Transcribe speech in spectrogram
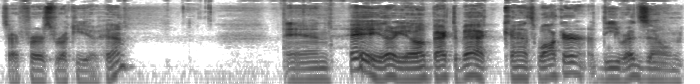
It's our first rookie of him. And hey, there you go, back to back. Kenneth Walker, the red zone.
